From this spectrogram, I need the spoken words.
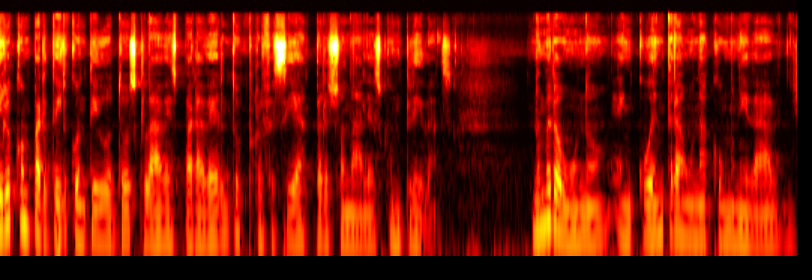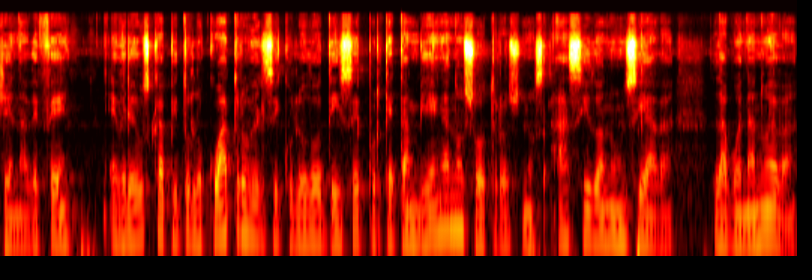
Quiero compartir contigo dos claves para ver tus profecías personales cumplidas. Número uno, encuentra una comunidad llena de fe. Hebreos capítulo 4 versículo 2 dice, porque también a nosotros nos ha sido anunciada la buena nueva,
